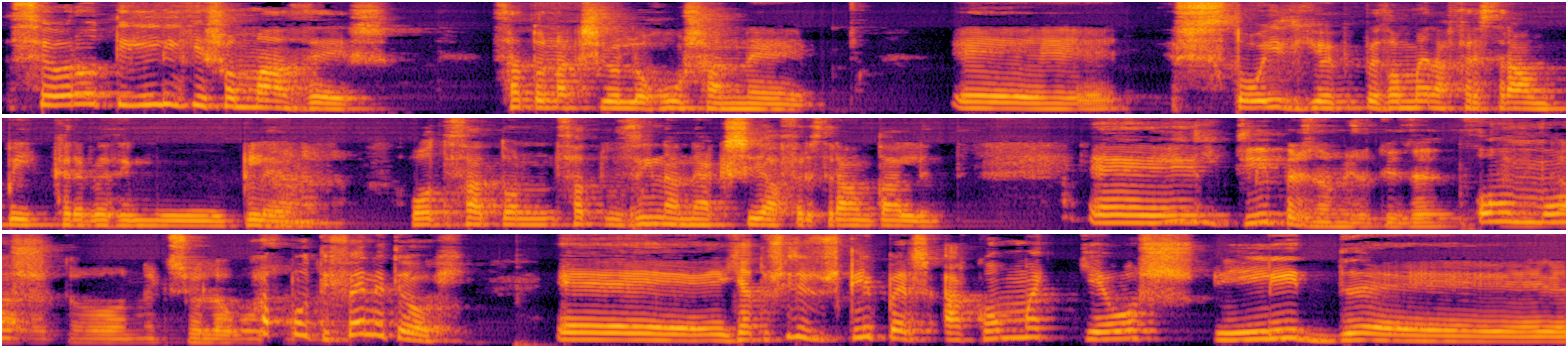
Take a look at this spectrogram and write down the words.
θεωρώ ότι λίγες ομάδες θα τον αξιολογούσαν ε, ε, στο ίδιο επίπεδο με ένα first round pick, ρε παιδί μου, πλέον. Ναι, ναι, ναι. Ότι θα, τον, θα του δίνανε αξία first round talent. Ε, Οι Clippers νομίζω ότι δεν Όμως- τελικά δεν τον εξολογούσαν. Από ό,τι φαίνεται όχι. Ε, για τους ίδιους τους Clippers ακόμα και ως lead ε,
